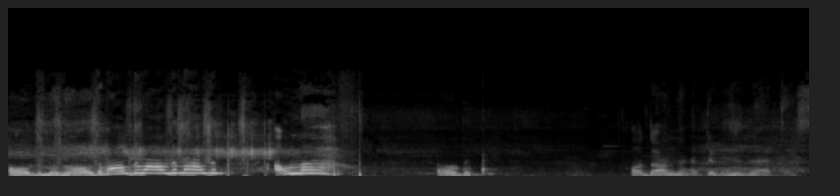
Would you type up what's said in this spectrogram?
Aldım onu aldım aldım aldım aldım. Allah. Aldık. Adam nerede biz neredeyiz?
